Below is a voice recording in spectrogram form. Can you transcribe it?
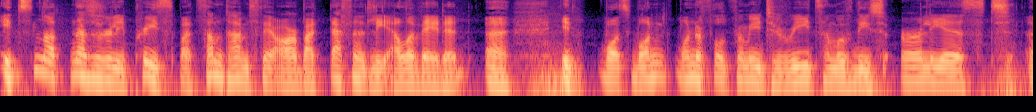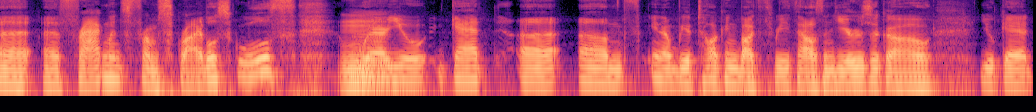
It's not necessarily priests, but sometimes they are, but definitely elevated. Uh, it was one, wonderful for me to read some of these earliest uh, uh, fragments from scribal schools, where you get, uh, um, you know, we're talking about 3,000 years ago, you get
